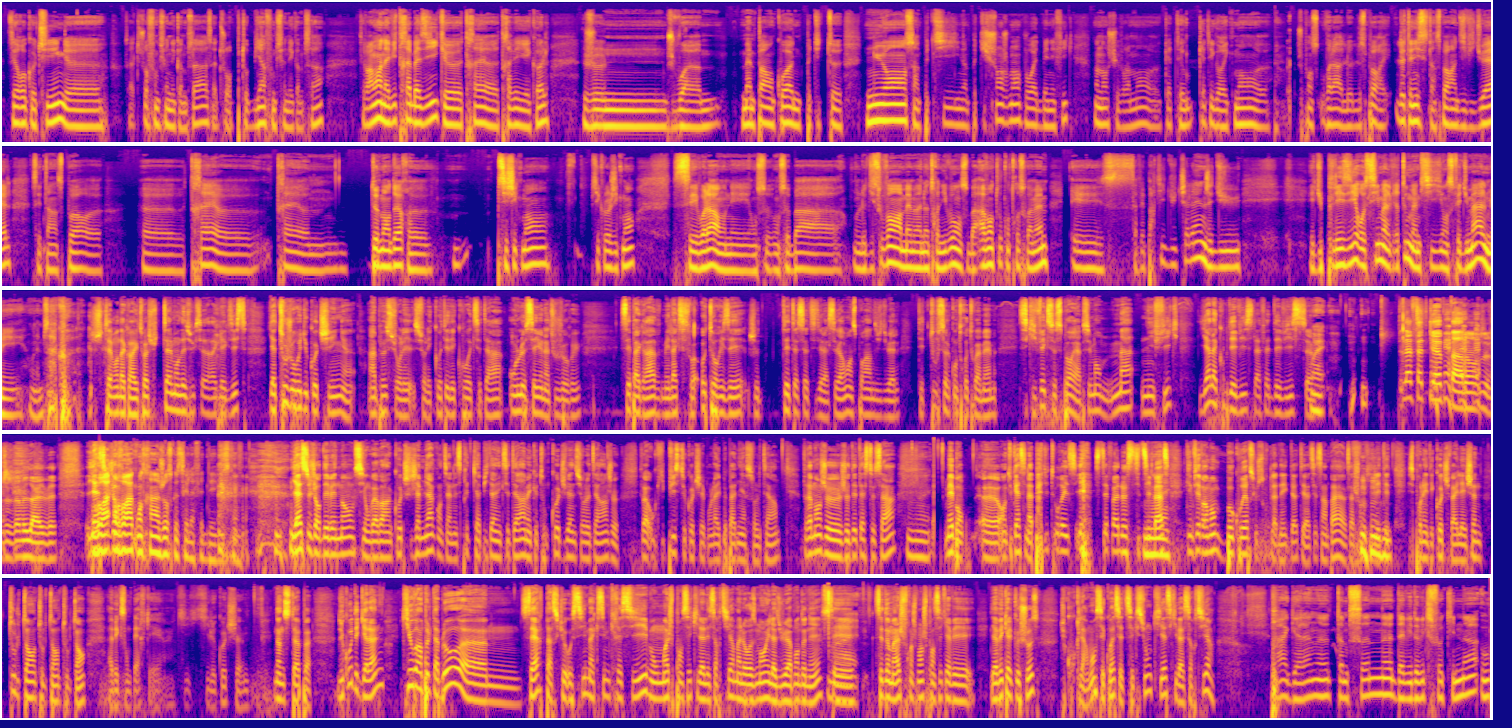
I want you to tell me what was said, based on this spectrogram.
Zéro coaching. euh, ça a toujours fonctionné comme ça. Ça a toujours plutôt bien fonctionné comme ça. C'est vraiment un avis très basique, euh, très, euh, très vieille école. Je, n- je vois même pas en quoi une petite nuance, un petit, un petit changement pourrait être bénéfique. Non, non, je suis vraiment caté- catégoriquement. je pense, voilà, le, sport, le tennis, c'est un sport individuel. C'est un sport très, très demandeur psychiquement, psychologiquement. C'est voilà, on est, on se, on se bat, on le dit souvent, hein, même à notre niveau, on se bat avant tout contre soi-même, et ça fait partie du challenge et du et du plaisir aussi malgré tout, même si on se fait du mal, mais on aime ça quoi. Je suis tellement d'accord avec toi, je suis tellement déçu que cette règle existe. Il y a toujours eu du coaching, un peu sur les, sur les côtés des cours, etc. On le sait, il y en a toujours eu. C'est pas grave, mais là que ce soit autorisé, je déteste cette idée-là. C'est vraiment un sport individuel. Tu es tout seul contre toi-même. Ce qui fait que ce sport est absolument magnifique. Il y a la Coupe Davis, la fête Davis, euh, Ouais. La fête Cup, pardon, je, je vais jamais y arriver. Il y On a vous, genre- on vous racontera un jour ce que c'est la fête Davis. il y a ce genre d'événement où si on va avoir un coach, j'aime bien quand il y a un esprit de capitaine, etc., mais que ton coach vienne sur le terrain, je... enfin, ou qu'il puisse te coacher. Bon, là, il peut pas venir sur le terrain. Vraiment, je, je déteste ça. Ouais. Mais bon, euh, en tout cas, ça n'a pas du tout réussi. Stéphano Tsitsipas, Ouais. qui me fait vraiment beaucoup rire parce que je trouve que l'anecdote est assez sympa, euh, sachant qu'il était, il se prenait des coach violations tout le temps, tout le temps, tout le temps, avec son père qui, est- qui, qui le coach euh, non-stop. Du coup, des Galan qui ouvrent un peu le tableau, euh, certes, parce que aussi Maxime Cressy, bon, moi je pensais qu'il allait sortir, malheureusement, il a dû abandonner. C'est Ouais. dommage, franchement, je pensais qu'il y avait, il y avait quelque chose. Du coup, clairement, c'est quoi cette section? Qui est-ce qui va sortir? Ah, Galan, Thompson, Davidovic, Fokina ou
